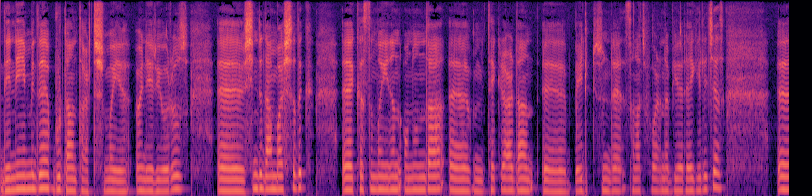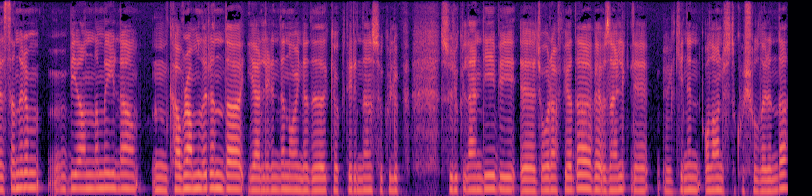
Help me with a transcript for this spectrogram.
deneyimi de buradan tartışmayı öneriyoruz. E, şimdiden başladık. E, Kasım ayının 10'unda e, tekrardan e, Beylikdüzü'nde sanat fuarına bir araya geleceğiz e, sanırım bir anlamıyla kavramların da yerlerinden oynadığı, köklerinden sökülüp sürüklendiği bir e, coğrafyada ve özellikle ülkenin olağanüstü koşullarında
